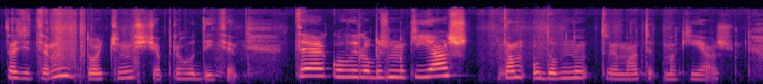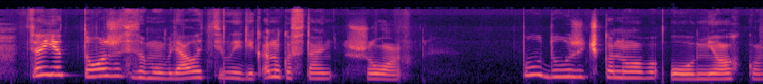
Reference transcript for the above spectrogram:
Кстати, це мені точно ще пригодиться. Це коли робиш макіяж, там удобно тримати макіяж. Це я теж замовляла цілий рік. А ну-ка стань, що? Подушечка нова. О, м'яко.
